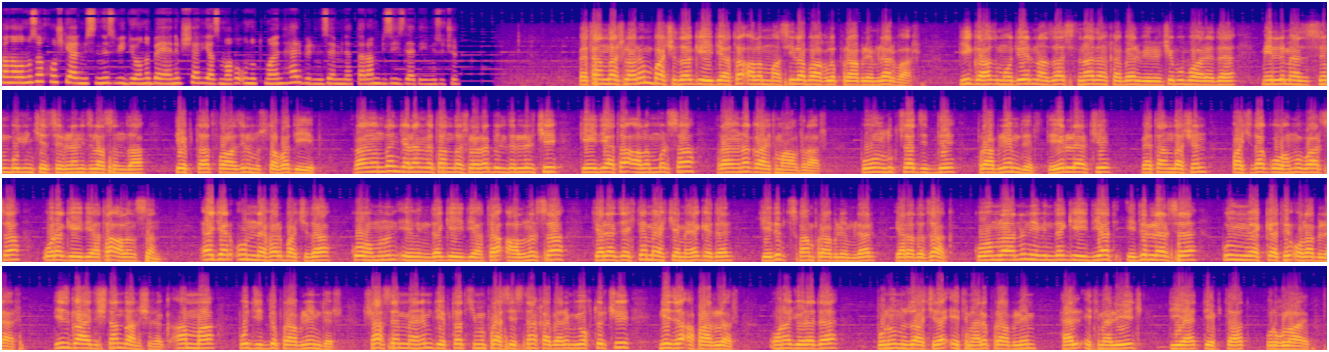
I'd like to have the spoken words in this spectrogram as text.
Kanalımıza xoş gəlmisiniz. Videonu bəyənib şərh yazmağı unutmayın. Hər birinizə minnətdaram bizi izlədiyiniz üçün. Vətəndaşların Bakıda qeydiyyata alınması ilə bağlı problemlər var. Biqaz Modern Aza istinadən xəbər verir ki, bu barədə Milli Məclisin bugün keçirilən iclasında deputat Fazil Mustafa deyib. Rayondan gələn vətəndaşlara bildirilir ki, qeydiyyata alınmırsa rayona qayıtmalıdırlar. Bu olduqca ciddi problemdir. Deyirlər ki, vətəndaşın Bakıda qohumu varsa, ora qeydiyyata alınsın. Əgər 10 nəfər Bakıda qohumunun evində qeydiyyata alınırsa, gələcəkdə məhkəməyə qədər gedib çıxan problemlər yaradacaq. Qohumlarının evində qeydiyyat edirlərsə, bu müvəqqəti ola bilər. Biz qayıdışdan danışırıq, amma bu ciddi problemdir. Şəxsən mənim deputat kimi prosesdən xəbərim yoxdur ki, necə aparılır. Ona görə də bunu müzakirə etməli problem həll etməliyik deyə deputat vurğulayıb.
